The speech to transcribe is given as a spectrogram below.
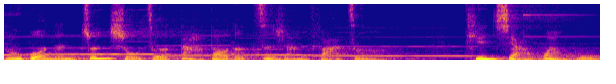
如果能遵守这大道的自然法则，天下万物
